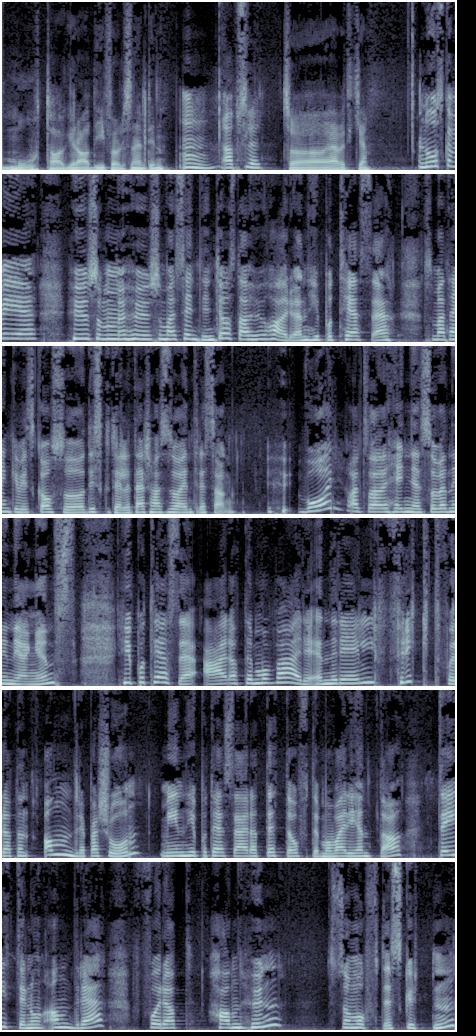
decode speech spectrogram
mottaker av de følelsene hele tiden. Mm, absolutt. Så jeg vet ikke. Nå skal vi, hun som, hun som har sendt inn til oss, da, hun har jo en hypotese som jeg tenker vi skal også diskutere litt her, som jeg synes var interessant. Vår, altså hennes og venninnegjengens, hypotese er at det må være en reell frykt for at den andre personen, min hypotese er at dette ofte må være jenta, dater noen andre for at han, hun, som oftest gutten,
